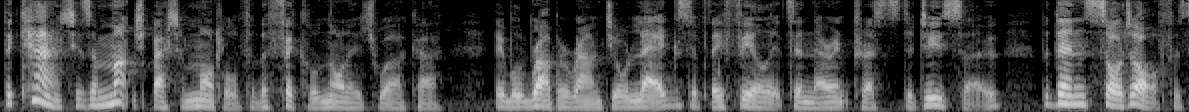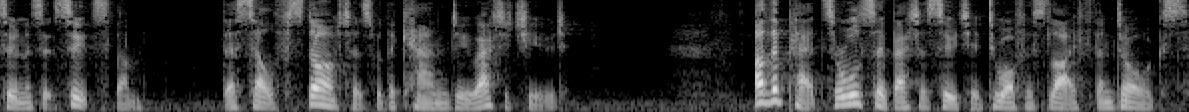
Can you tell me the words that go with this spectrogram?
The cat is a much better model for the fickle knowledge worker. They will rub around your legs if they feel it's in their interests to do so, but then sod off as soon as it suits them. They're self starters with a can do attitude. Other pets are also better suited to office life than dogs.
